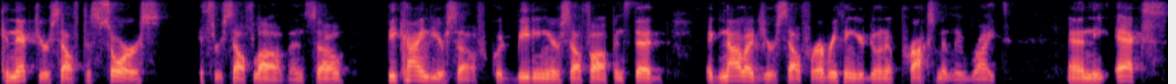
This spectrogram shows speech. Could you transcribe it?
connect yourself to source, it's through self-love. And so be kind to yourself, quit beating yourself up. Instead, acknowledge yourself for everything you're doing approximately right. And the X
